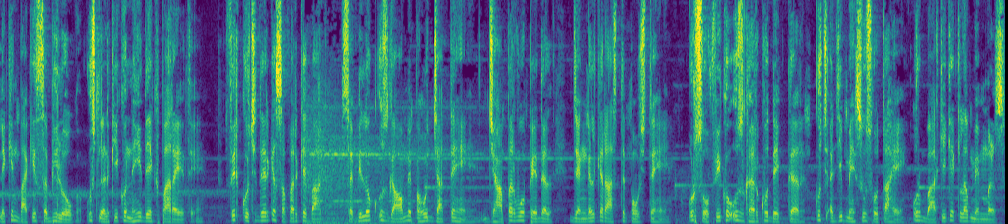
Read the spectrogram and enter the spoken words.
लेकिन बाकी सभी लोग उस लड़की को नहीं देख पा रहे थे। फिर कुछ देर के सफ़र के बाद सभी लोग उस गाँव में पहुँच जाते हैं, जहाँ पर वो पैदल जंगल के रास्ते पहुँचते हैं। और सोफी को उस घर को देखकर कुछ अजीब महसूस होता है और बाकी के क्लब मेंबर्स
